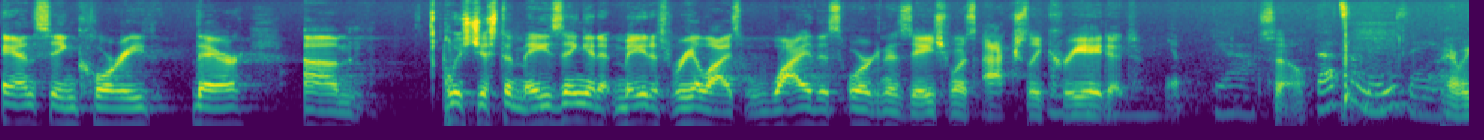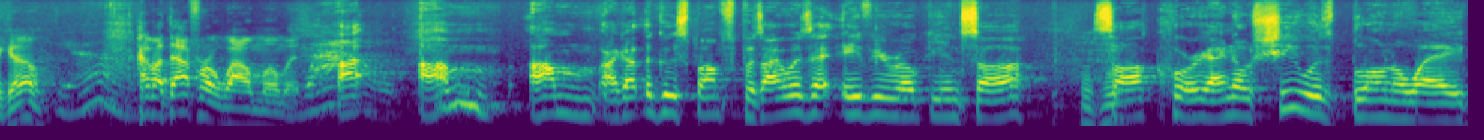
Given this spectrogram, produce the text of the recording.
and seeing Corey there. Um, was just amazing, and it made us realize why this organization was actually created. Yep. Yeah. So That's amazing. there we go. Yeah. How about that for a wow moment? Wow. I'm, I'm, I got the goosebumps because I was at AV Roki and saw, Mm-hmm. saw Corey. I know she was blown away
